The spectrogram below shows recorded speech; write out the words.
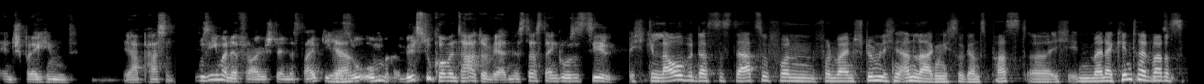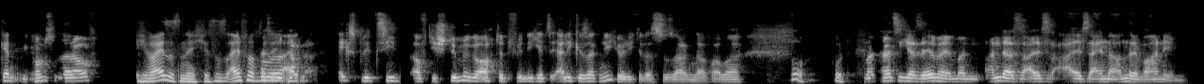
entsprechend ja, passen muss ich mal eine Frage stellen. Das treibt dich ja. ja. so um. Willst du Kommentator werden? Ist das dein großes Ziel? Ich glaube, dass es dazu von, von meinen stimmlichen Anlagen nicht so ganz passt. Äh, ich, in meiner Kindheit war das. Wie kommst du darauf? Ich weiß es nicht. Es ist einfach so. Also ich explizit auf die Stimme geachtet, finde ich jetzt ehrlich gesagt nicht, wenn ich dir das so sagen darf. Aber oh, gut. man hört sich ja selber immer anders als, als eine andere wahrnehmen.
